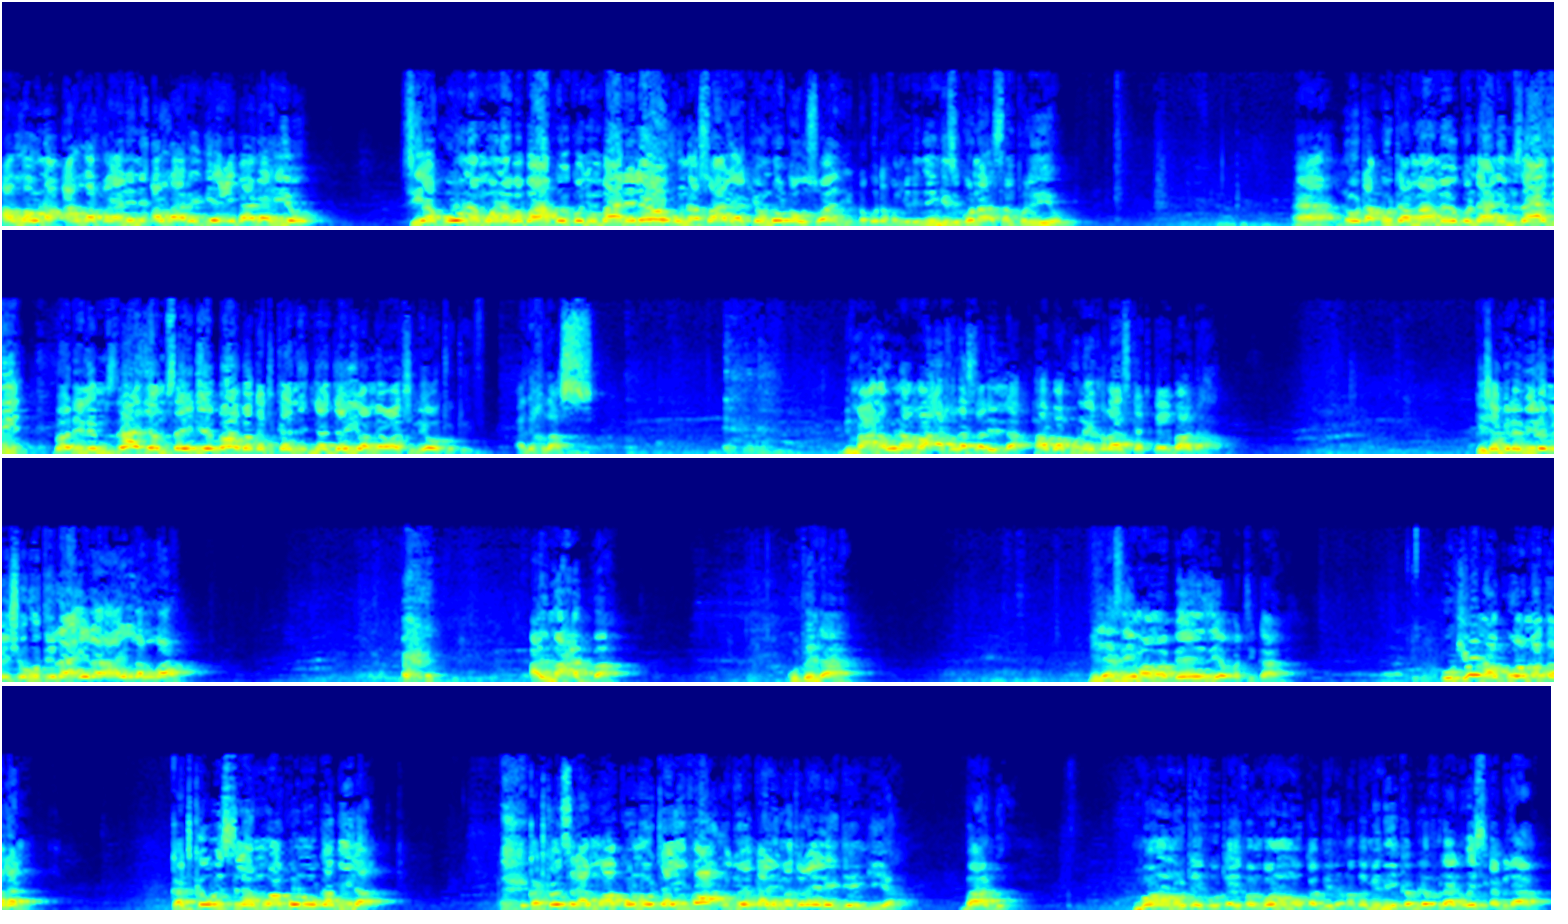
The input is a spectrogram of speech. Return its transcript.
Allah una Allah fanya nini? Allah aridhie ibada hiyo. Si ya kuwa unamwona baba yako yuko nyumbani leo unaswali akiondoka uswali. Utakuta familia nyingi ziko na sampuli hiyo. Eh na utakuta mama yuko ndani mzazi badili mzazi amsaidie baba katika nyanja hiyo amewaachilia watoto hivyo. Al-ikhlas. Bimaana una ma akhlasa lillah. Hapa kuna ikhlas katika ibada hapo kisha vile vile min shuruti la ilaha illa Allah. Almahabba. Kupendana. Ni lazima mapenzi yapatikane. Ukiona kuwa mathalan katika uislamu wako una ukabila katika uislamu wako una utaifa ujue kalima ile ijaingia bado mbona una utaifa utaifa? Mbona una ukabila? Naomba mimi ni kabila fulani. Wewe si kabila yangu.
